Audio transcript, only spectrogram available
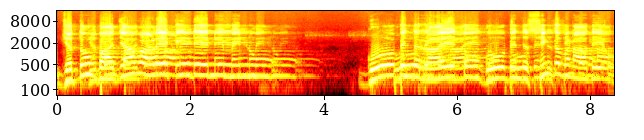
ਜਦੋਂ ਬਾਜਾਂ ਵਾਲੇ ਕਹਿੰਦੇ ਨੇ ਮੈਨੂੰ ਗੋਬਿੰਦ ਰਾਏ ਤੋਂ ਗੋਬਿੰਦ ਸਿੰਘ ਬਣਾ ਦਿਓ।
